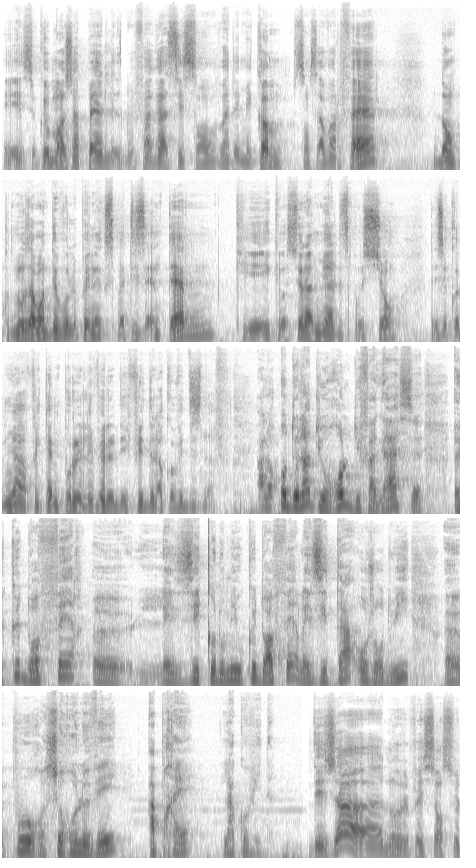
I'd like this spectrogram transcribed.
Et ce que moi j'appelle le FAGAS, c'est son son savoir-faire Donc nous avons développé une expertise interne qui, qui sera mise à disposition des économies africaines pour relever le défi de la Covid-19. Alors, au-delà du rôle du FAGAS, euh, que doivent faire euh, les économies ou que doivent faire les États aujourd'hui euh, pour se relever après la Covid? Déjà, nous réfléchissons sur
